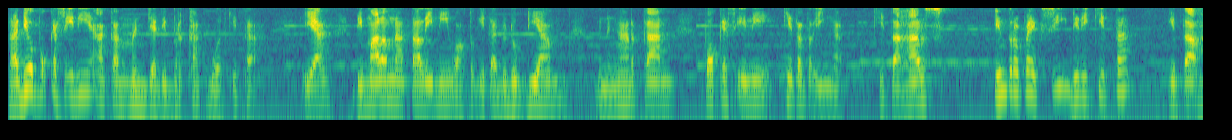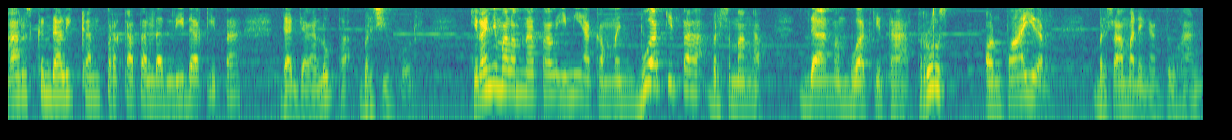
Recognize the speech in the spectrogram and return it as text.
Radio podcast ini akan menjadi berkat buat kita. Ya, di malam Natal ini waktu kita duduk diam mendengarkan podcast ini kita teringat kita harus introspeksi diri kita, kita harus kendalikan perkataan dan lidah kita dan jangan lupa bersyukur. Kiranya malam Natal ini akan membuat kita bersemangat dan membuat kita terus on fire bersama dengan Tuhan.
